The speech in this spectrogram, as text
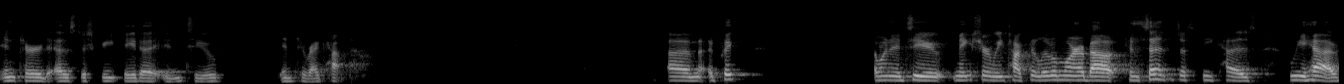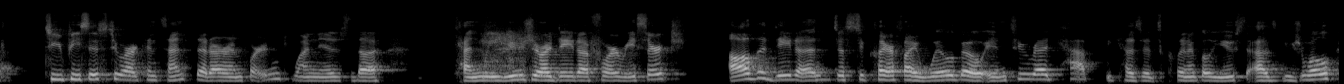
entered as discrete data into into REDCap. Um, a quick, I wanted to make sure we talked a little more about consent just because we have two pieces to our consent that are important. One is the, can we use your data for research? All the data, just to clarify, will go into REDCap because it's clinical use as usual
